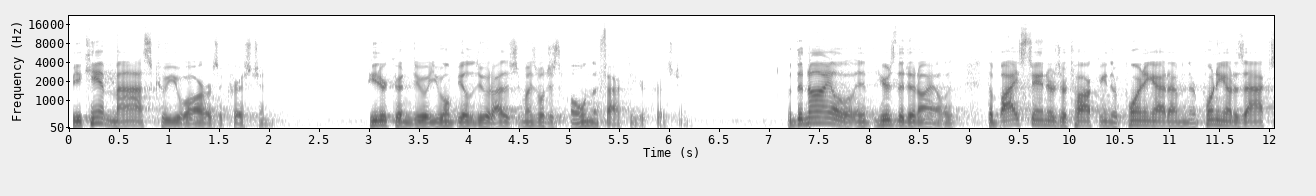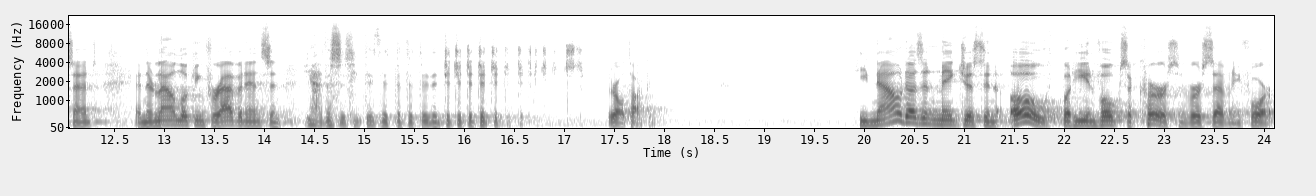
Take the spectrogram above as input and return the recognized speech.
But you can't mask who you are as a Christian. Peter couldn't do it. You won't be able to do it either. So you might as well just own the fact that you're Christian. But denial, here's the denial. The bystanders are talking, they're pointing at him, and they're pointing out his accent, and they're now looking for evidence, and yeah, this is, they're all talking. He now doesn't make just an oath, but he invokes a curse in verse 74.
